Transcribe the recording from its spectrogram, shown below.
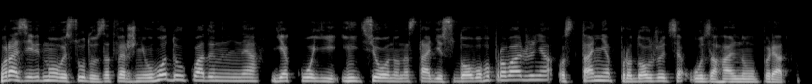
У разі відмови суду в затвердженні угоди, укладення якої ініційовано на стадії судового провадження, останнє продовжується у загальному порядку.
